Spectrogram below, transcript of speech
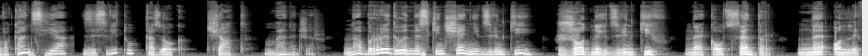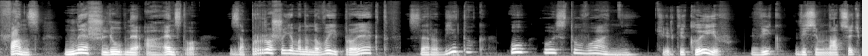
Вакансія зі світу казок. Чат менеджер. Набридли нескінченні дзвінки. Жодних дзвінків. Не кол-центр, не OnlyFans, не шлюбне агентство. Запрошуємо на новий проект Заробіток у листуванні. Тільки Київ, вік 18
